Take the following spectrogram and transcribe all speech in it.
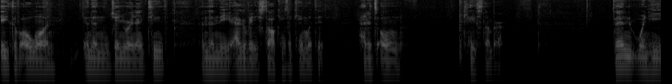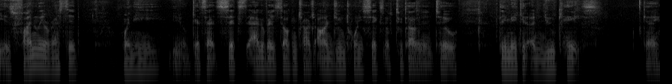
8th of 01 and then January 19th and then the aggravated stalkings that came with it had its own case number. Then when he is finally arrested, when he, you know, gets that sixth aggravated stalking charge on June 26th of 2002, they make it a new case. Okay?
